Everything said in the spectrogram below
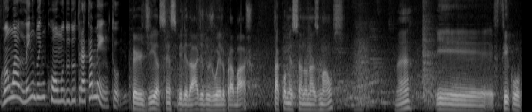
vão além do incômodo do tratamento. Perdi a sensibilidade do joelho para baixo, está começando nas mãos, né? E fico,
